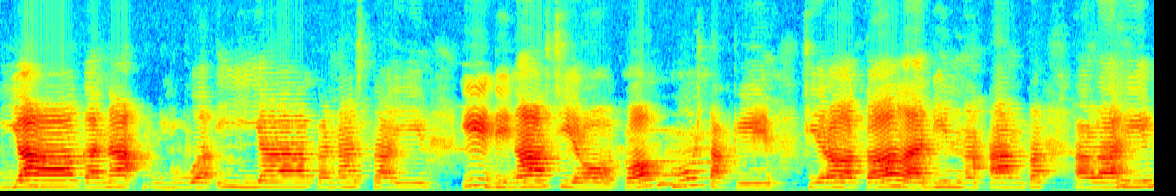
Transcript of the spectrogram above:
Iyyaka na'budu wa iyyaka nasta'in. Ihdina siratal mustaqim. Siratal ladzina an'amta alaihim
